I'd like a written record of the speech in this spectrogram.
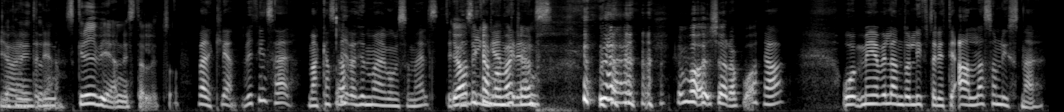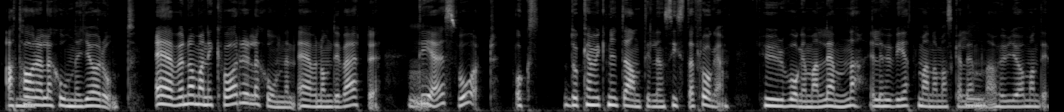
gör Jag kan inte det. Skriv igen istället. Så. Verkligen, vi finns här. Man kan skriva hur många gånger som helst. Det Ja, finns det kan ingen man verkligen. gräns. Det är bara att köra på. Ja. Och, men jag vill ändå lyfta det till alla som lyssnar. Att Mm. ha relationer gör ont. Även om man är kvar i relationen, även om det är värt det. Mm. Det är svårt. Och då kan vi knyta an till den sista frågan. Hur vågar man lämna? Eller hur vet man när man ska Mm. lämna och hur gör man det?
